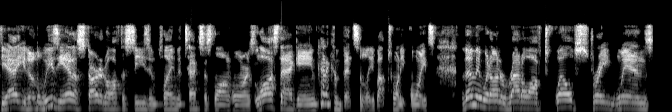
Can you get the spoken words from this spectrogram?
Yeah, you know, Louisiana started off the season playing the Texas Longhorns, lost that game kind of convincingly, about 20 points. Then they went on to rattle off 12 straight wins,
